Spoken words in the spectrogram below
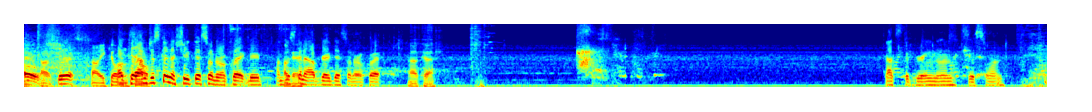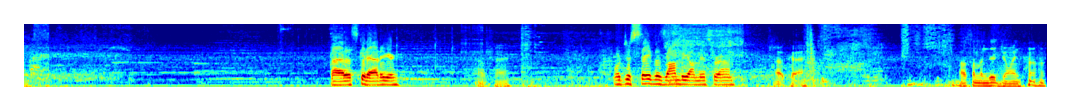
Oh, Oh, shit. Oh, he killed Okay, himself. I'm just gonna shoot this one real quick, dude. I'm just Okay. gonna upgrade this one real quick. Okay. That's the green one. This one. Alright, let's get out of here. Okay. We'll just save a zombie on this round. Okay. Oh, someone did join.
